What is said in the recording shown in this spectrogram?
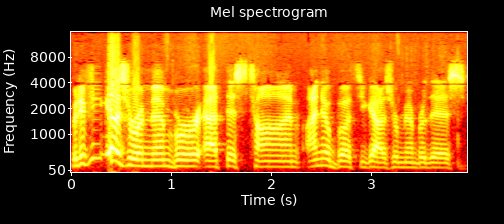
But if you guys remember at this time, I know both you guys remember this.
